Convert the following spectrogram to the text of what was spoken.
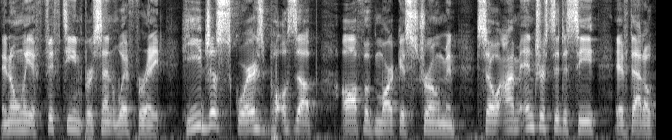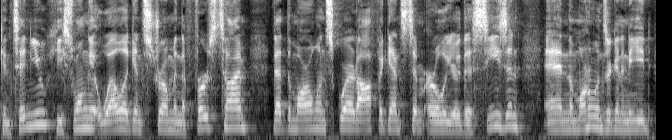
and only a 15% whiff rate. He just squares balls up off of Marcus Stroman. So I'm interested to see if that'll continue. He swung it well against Stroman the first time that the Marlins squared off against him earlier this season, and the Marlins are going to need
